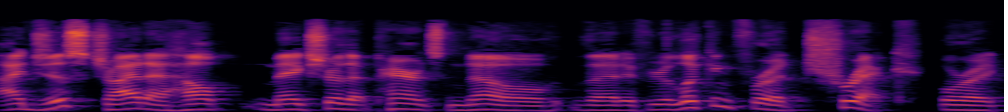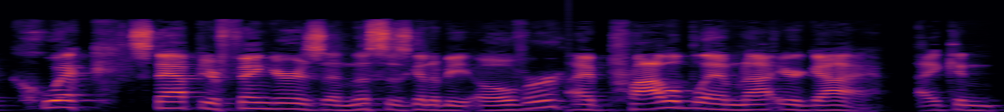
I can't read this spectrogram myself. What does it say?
I just try to help make sure that parents know that if you're looking for a trick or a quick snap your fingers and this is going to be over, I probably am not your guy. I can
